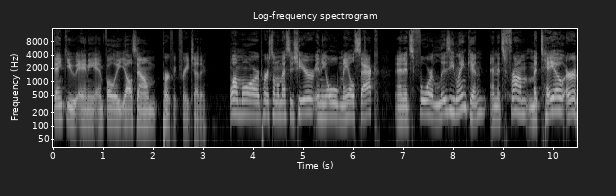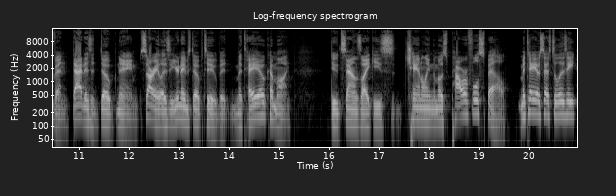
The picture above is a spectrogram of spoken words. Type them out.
Thank you, Annie and Foley. Y'all sound perfect for each other. One more personal message here in the old mail sack, and it's for Lizzie Lincoln, and it's from Mateo Irvin. That is a dope name. Sorry, Lizzie, your name's dope too, but Mateo, come on. Dude sounds like he's channeling the most powerful spell. Mateo says to Lizzie,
